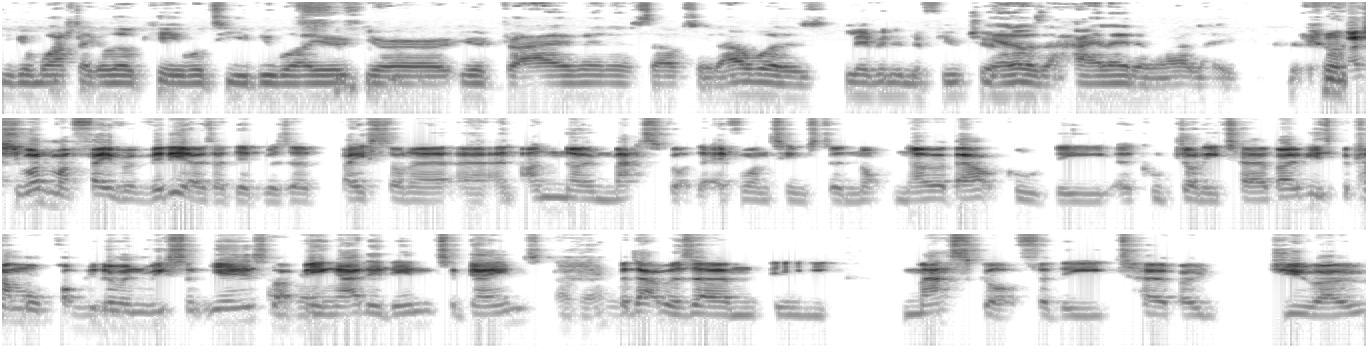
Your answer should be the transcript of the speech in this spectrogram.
you can watch like a little cable TV while you're you're you're driving and stuff. So that was Living in the future. yeah, that was a highlight of our life. Actually, one of my favourite videos I did was uh, based on a, a, an unknown mascot that everyone seems to not know about, called the uh, called Johnny Turbo. He's become more popular in recent years, like Okay. being added into games. Okay. But that was um, the mascot for the Turbo Duo,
